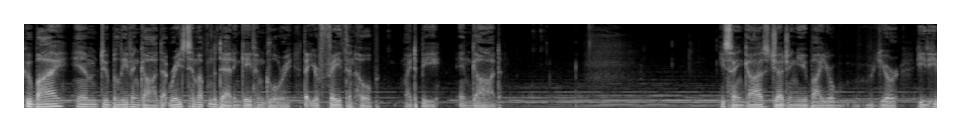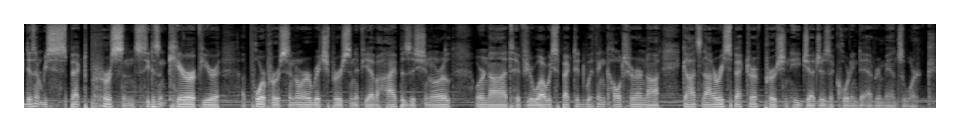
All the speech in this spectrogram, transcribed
who by him do believe in God that raised him up from the dead and gave him glory, that your faith and hope might be in God. He's saying God's judging you by your your he, he doesn't respect persons. He doesn't care if you're a poor person or a rich person, if you have a high position or or not, if you're well respected within culture or not. God's not a respecter of person. He judges according to every man's work.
